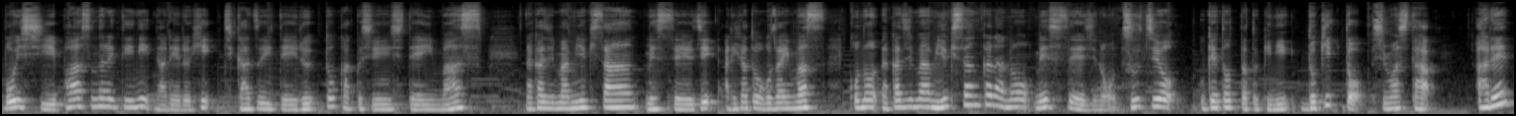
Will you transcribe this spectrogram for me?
ボイシーパーソナリティになれる日近づいていると確信しています。中島みゆきさんメッセージありがとうございます。この中島みゆきさんからのメッセージの通知を受け取った時にドキッとしました。あれ？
